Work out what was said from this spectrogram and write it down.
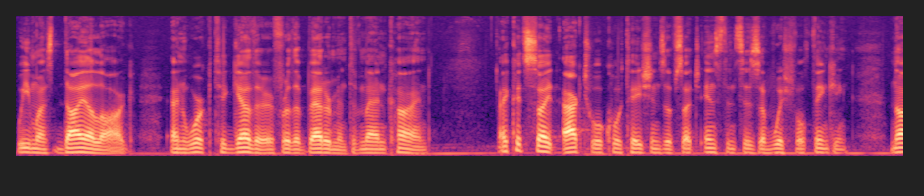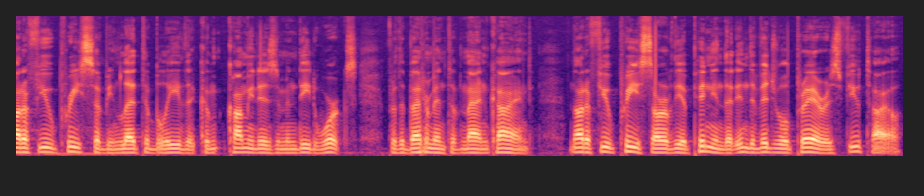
We must dialogue and work together for the betterment of mankind. I could cite actual quotations of such instances of wishful thinking. Not a few priests have been led to believe that com communism indeed works for the betterment of mankind. Not a few priests are of the opinion that individual prayer is futile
